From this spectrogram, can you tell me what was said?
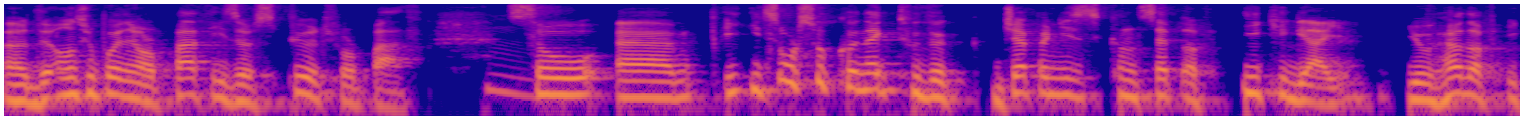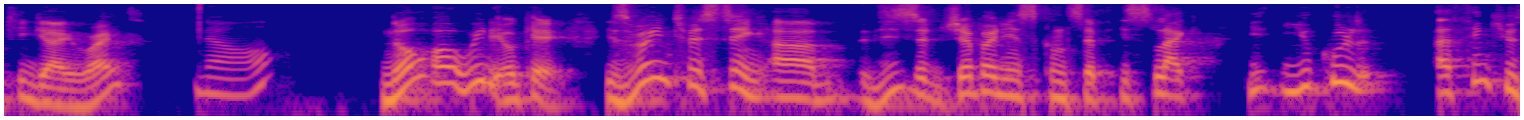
uh, the entrepreneurial path is a spiritual path hmm. so um, it's also connected to the japanese concept of ikigai you've heard of ikigai right no no oh really okay it's very interesting um, this is a japanese concept it's like you could I think you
